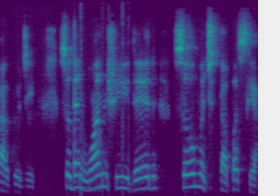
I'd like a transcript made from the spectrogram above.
Thakurji. So then one she did so much tapasya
